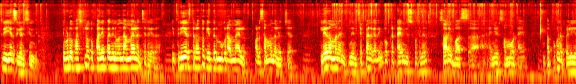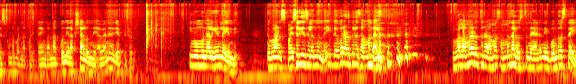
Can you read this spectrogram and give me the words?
త్రీ ఇయర్స్ గడిచింది. ఇప్పుడు ఫస్ట్లో ఒక పది పదిహేను మంది అమ్మాయిలు వచ్చారు కదా. ఈ త్రీ ఇయర్స్ తర్వాత ఒక ఇద్దరు ముగ్గురు అమ్మాయిలు వాళ్ళ సంబంధాలు వచ్చారు. లేదమ్మా నేను నేను చెప్పాను కదా ఇంకొక టైం తీసుకుంటాను నేను. Sorry boss I need some more time తప్పకుండా పెళ్ళి చేసుకుంటా బట్ నాకు కొంచెం టైం కావాలి. నాకు కొన్ని లక్ష్యాలు ఉన్నాయి అవన్నీ నేను చెప్పేటోడు. ఇంకో మూడు నాలుగేళ్ళు అయింది ఇప్పుడు మనకి స్పైసల్ గీసలు అన్నీ ఉన్నాయి? ఇప్పుడు ఎవరు అడుగుతున్నారు సంబంధాలు? ఇప్పుడు వాళ్ళ అమ్మని అడుగుతున్నాడు అమ్మ సంబంధాలు వస్తున్నాయి అంటే నీ బొందు వస్తాయి.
